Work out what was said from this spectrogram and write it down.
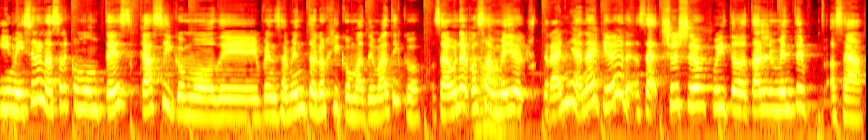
y me hicieron hacer como un test casi como de pensamiento lógico matemático. O sea, una cosa Ah. medio extraña, nada que ver. O sea, yo, yo fui totalmente, o sea,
